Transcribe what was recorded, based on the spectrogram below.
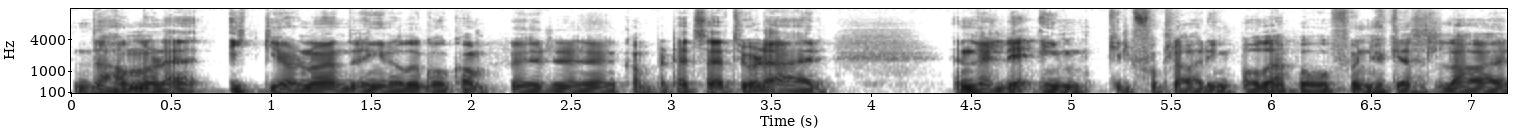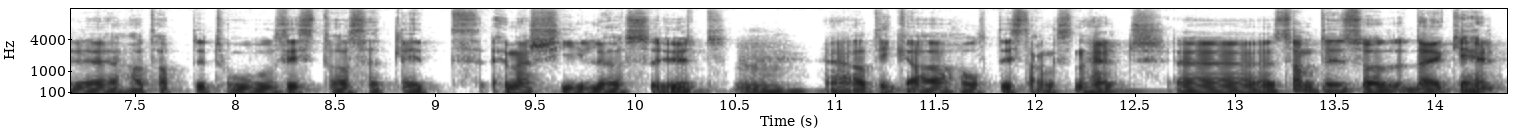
down når det ikke gjør noen endringer og det går kamper, kamper tett. Så jeg tror det er en veldig enkel forklaring på det, på hvorfor Newcastle har, eh, har tapt de to siste og har sett litt energiløse ut. Mm. Eh, at de ikke har holdt distansen helt. Uh, samtidig så det er jo ikke, helt,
